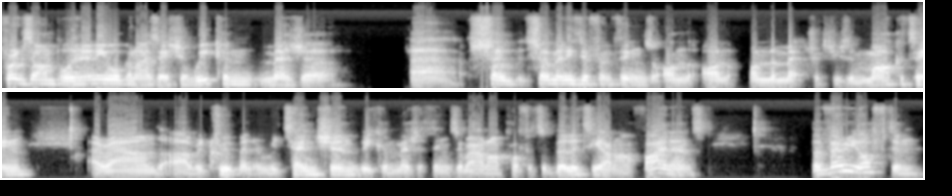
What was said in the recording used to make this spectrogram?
For example, in any organization, we can measure uh, so so many different things on on on the metrics using marketing, around our recruitment and retention. We can measure things around our profitability and our finance, but very often,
